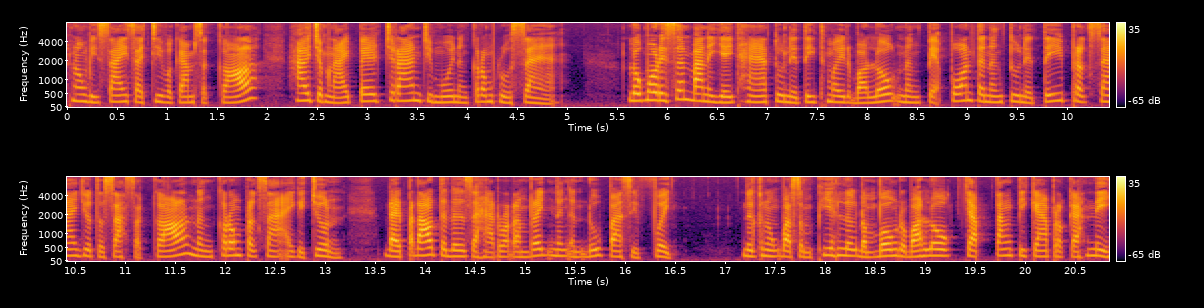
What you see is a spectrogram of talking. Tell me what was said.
ក្នុងវិស័យសាជីវកម្មសកល ហើយចំណាយពេលច្រើនជាមួយនឹងក្រុមគ្រួសារ លោក Morrison បាននិយាយថាទូនាទីថ្មីរបស់លោកនឹងពាក់ព័ន្ធទៅនឹងទូនាទីប្រឹក្សាយុទ្ធសាស្ត្រសកល និងក្រុមប្រឹក្សាឯកជន ដែលផ្ដោតទៅលើសហរដ្ឋអាមេរិកនិង Indo-Pacific នៅក្នុងបទសម្ភាសន៍លើកដំបូងរបស់លោកចាប់តាំងពីការប្រកាសនេះ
